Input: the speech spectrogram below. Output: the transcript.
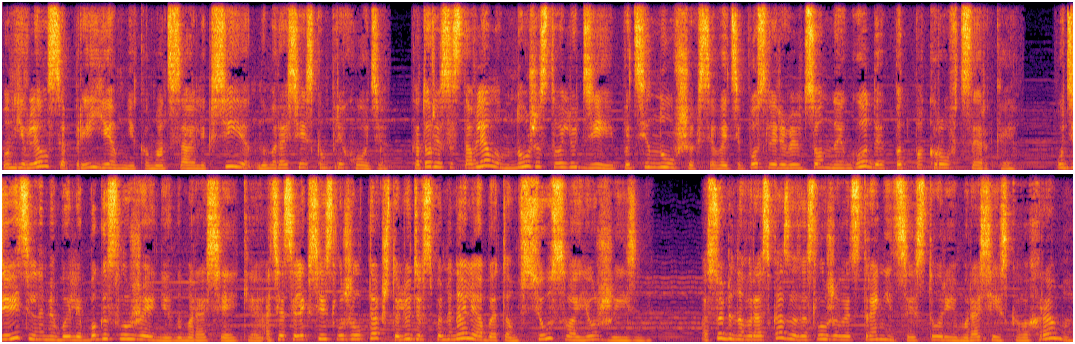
он являлся преемником отца Алексея на Моросейском приходе, которое составляло множество людей, потянувшихся в эти послереволюционные годы под покров церкви. Удивительными были богослужения на Моросейке. Отец Алексей служил так, что люди вспоминали об этом всю свою жизнь. Особенного рассказа заслуживает страница истории Моросейского храма,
